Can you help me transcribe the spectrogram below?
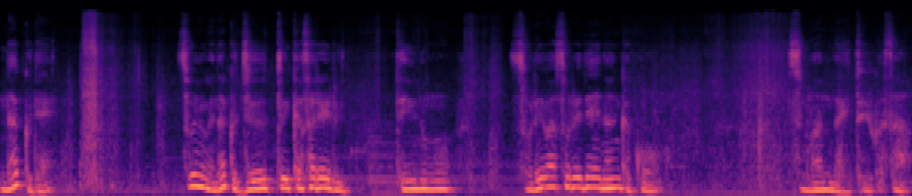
なくねそういうのがなくずっと生かされるっていうのもそれはそれでなんかこうつまんないというかさ。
